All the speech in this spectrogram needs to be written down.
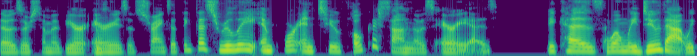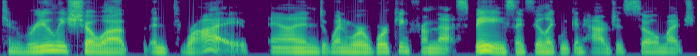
those are some of your areas of strengths, I think that's really important to focus on those areas because when we do that, we can really show up and thrive. And when we're working from that space, I feel like we can have just so much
